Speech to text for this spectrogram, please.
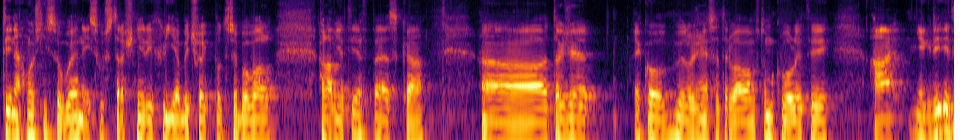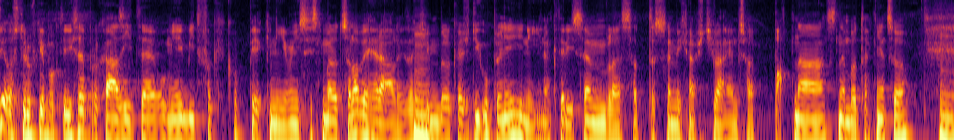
ty námořní souboje nejsou strašně rychlí, aby člověk potřeboval hlavně ty FPSK. Uh, takže jako vyloženě se trvávám v tom quality a někdy i ty ostrovky, po kterých se procházíte, umějí být fakt jako pěkný. Oni si s nimi docela vyhráli. Zatím hmm. byl každý úplně jiný, na který jsem vles a to jsem jich navštívil jen třeba 15 nebo tak něco. Hmm.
